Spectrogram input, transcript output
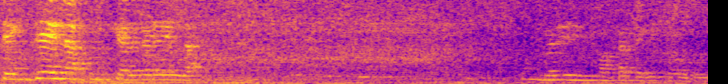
ತೆಗ್ದೇ ಇಲ್ಲ ಫುಲ್ ಕೆಳಗಡೆ ಇಲ್ಲ. ಬರೀ ನಿಮ್ಮ ಮಕ್ಕ ತೆಗಿತಾ ಹೋಗಿ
